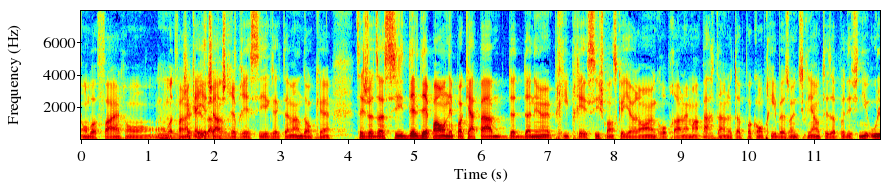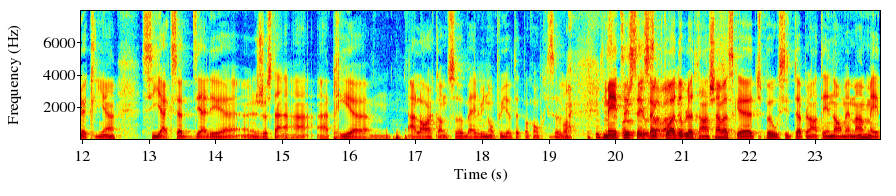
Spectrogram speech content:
on va faire. On, on va te faire un cahier de charge très précis exactement. Donc euh, tu sais je veux dire si dès le départ on n'est pas capable de te donner un prix précis je pense qu'il y a vraiment un gros problème en partant là. T'as pas compris les besoins du client ou tu les as pas définis ou le client s'il accepte d'y aller euh, juste à, à- à prix à l'heure comme ça ben lui non plus il a peut-être pas compris ça. Ouais. Mais tu sais c'est un couteau à double tranchant parce que tu peux aussi te planter énormément mais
